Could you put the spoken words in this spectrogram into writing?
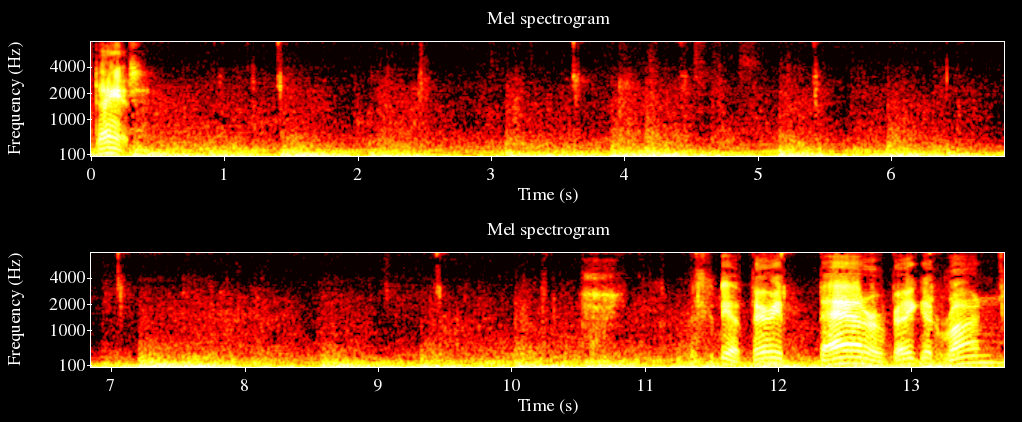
Dang it. This could be a very bad or a very good run.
